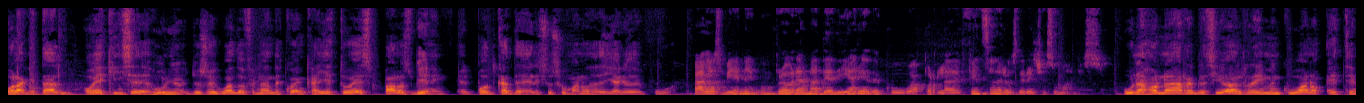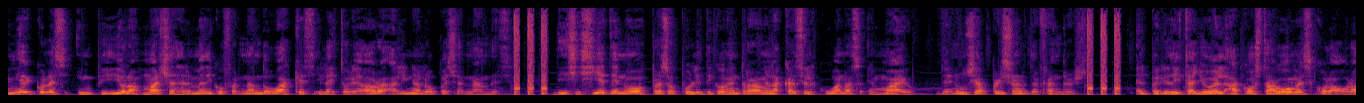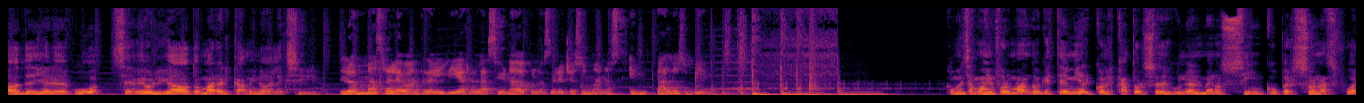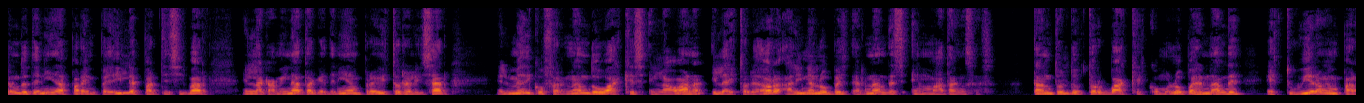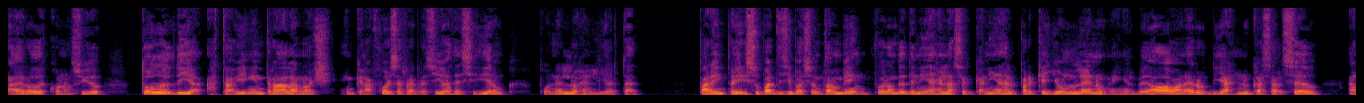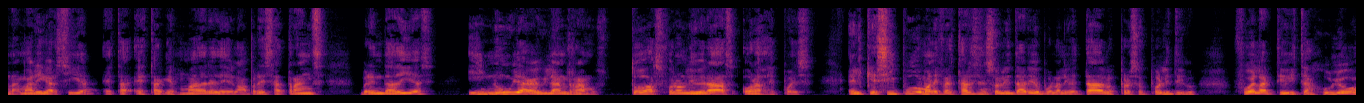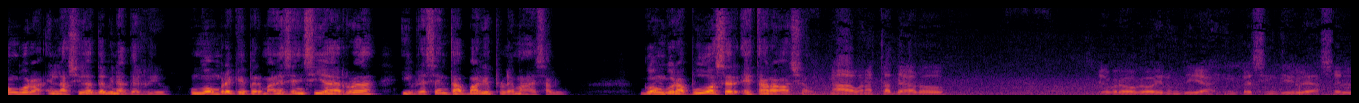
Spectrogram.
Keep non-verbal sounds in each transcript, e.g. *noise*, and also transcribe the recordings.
Hola, ¿qué tal? Hoy es 15 de junio, yo soy Waldo Fernández Cuenca y esto es Palos Vienen, el podcast de derechos humanos de Diario de Cuba. Palos Vienen, un programa de Diario de Cuba por la defensa de los derechos humanos. Una jornada represiva del régimen cubano este miércoles impidió las marchas del médico Fernando Vázquez y la historiadora Alina López Hernández. 17 nuevos presos políticos entraron en las cárceles cubanas en mayo, denuncia Prisoner Defenders el periodista Joel Acosta Gómez, colaborador de Diario de Cuba, se ve obligado a tomar el camino del exilio. Lo más relevante del día relacionado con los derechos humanos en Palos Vientos. Comenzamos informando que este miércoles 14 de junio al menos cinco personas fueron detenidas para impedirles participar en la caminata que tenían previsto realizar el médico Fernando Vázquez en La Habana y la historiadora Alina López Hernández en Matanzas. Tanto el doctor Vázquez como López Hernández estuvieron en paradero desconocido todo el día hasta bien entrada la noche, en que las fuerzas represivas decidieron ponerlos en libertad. Para impedir su participación también fueron detenidas en las cercanías del parque John Lennon en el Vedado Habanero Díaz Nuca Salcedo, Ana Mari García, esta, esta que es madre de la presa trans Brenda Díaz, y Nubia Gavilán Ramos. Todas fueron liberadas horas después. El que sí pudo manifestarse en solitario por la libertad de los presos políticos fue el activista Julio Góngora en la ciudad de Pinas del Río, un hombre que permanece en silla de ruedas y presenta varios problemas de salud. Góngora pudo hacer esta grabación. Nada, buenas tardes a todos. Yo creo que hoy era un día imprescindible hacer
